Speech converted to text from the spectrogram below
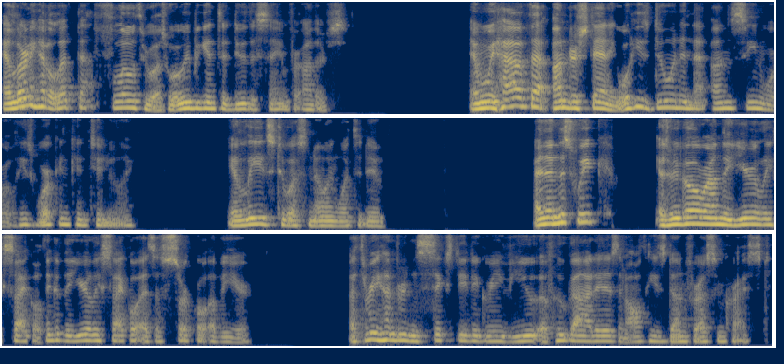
and learning how to let that flow through us where we begin to do the same for others. And when we have that understanding, what He's doing in that unseen world, He's working continually. It leads to us knowing what to do. And then this week, as we go around the yearly cycle, think of the yearly cycle as a circle of a year a 360 degree view of who God is and all He's done for us in Christ.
